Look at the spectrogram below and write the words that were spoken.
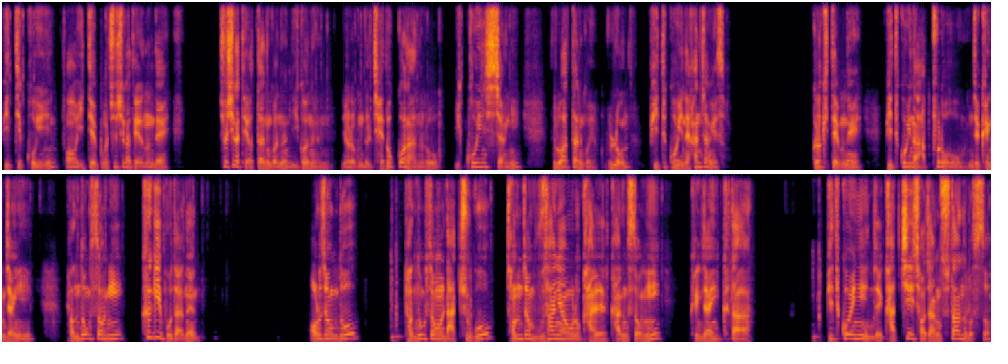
비트코인 어 ETF가 출시가 되었는데 출시가 되었다는 거는 이거는 여러분들 제도권 안으로 이 코인 시장이 들어왔다는 거예요. 물론 비트코인에 한정해서. 그렇기 때문에 비트코인은 앞으로 이제 굉장히 변동성이 크기보다는 어느 정도 변동성을 낮추고 점점 우상향으로 갈 가능성이 굉장히 크다. 비트코인이 이제 가치 저장 수단으로서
